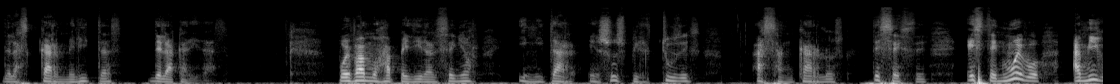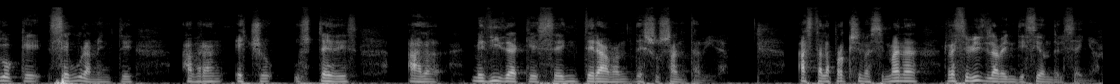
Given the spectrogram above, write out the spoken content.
de las Carmelitas de la caridad. Pues vamos a pedir al Señor imitar en sus virtudes a San Carlos de Sece, este nuevo amigo que seguramente habrán hecho ustedes a medida que se enteraban de su santa vida. Hasta la próxima semana, recibid la bendición del Señor.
